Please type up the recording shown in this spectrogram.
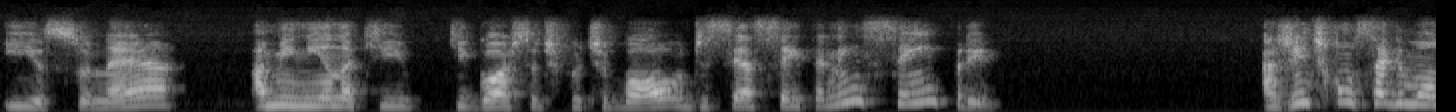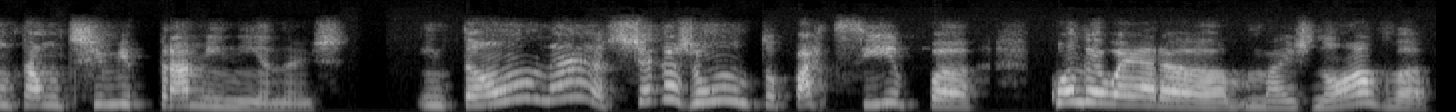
isso, né? A menina que, que gosta de futebol, de ser aceita, nem sempre a gente consegue montar um time para meninas. Então, né, chega junto, participa. Quando eu era mais nova,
